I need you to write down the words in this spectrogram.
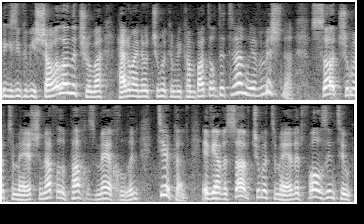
because you could be shawel on the truma. How do I know truma can become batel? Titanan, we have a mishnah. Sa truma tameya shenafel pachos chulin tirkav. If you have a sa of truma tameya that falls into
